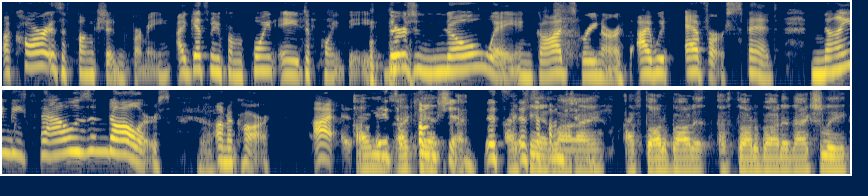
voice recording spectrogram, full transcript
a car is a function for me. It gets me from point A to point B. There's no way in God's green earth I would ever spend $90,000 on a car. I I'm, it's a I function. It's I it's can't a function. lie. I've thought about it. I've thought about it. Actually, it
